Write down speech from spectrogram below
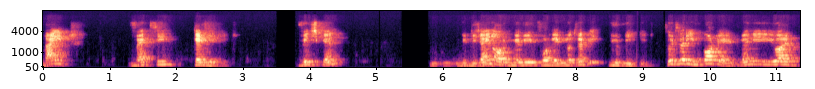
right vaccine candidate, which can be designed or maybe for the immunotherapy, you need it. So it's very important when you are a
